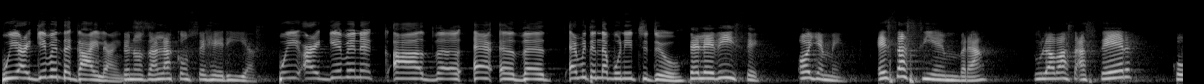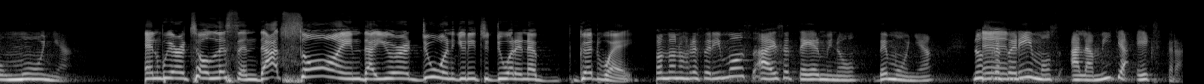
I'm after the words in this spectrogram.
We are given the se guidelines. nos dan las consejerías. We are given uh, the, uh, uh, the everything that we need to do. Se le dice, óyeme, esa siembra tú la vas a hacer con moña. And we are told, listen, that sowing that you are doing, you need to do it in a good way. Cuando nos referimos a ese término de moña, nos En- referimos a la milla extra.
